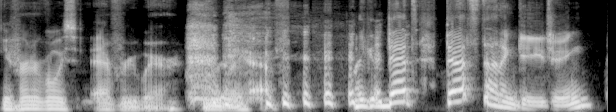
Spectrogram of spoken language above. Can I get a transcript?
you've heard her voice everywhere. You really have. like that's that's not engaging.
